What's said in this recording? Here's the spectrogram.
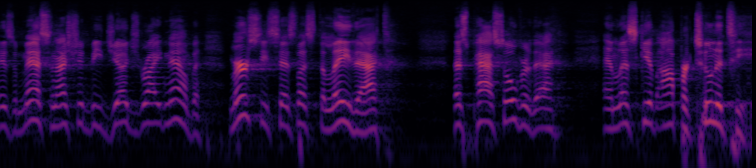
is a mess and I should be judged right now. But mercy says let's delay that, let's pass over that, and let's give opportunity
